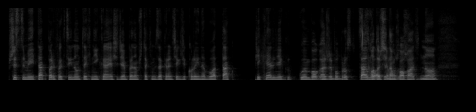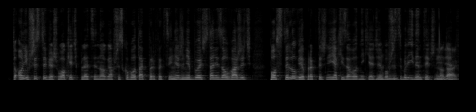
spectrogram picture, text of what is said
wszyscy mieli tak perfekcyjną technikę. Ja siedziałem pamiętam przy takim zakręcie, gdzie kolejna była tak piekielnie głęboka, że Mhm. po prostu cały motor Schować się się tam możesz. chować. No. To oni wszyscy, wiesz, łokieć, plecy, noga, wszystko było tak perfekcyjnie, że Mhm. nie byłeś w stanie zauważyć po styluwie praktycznie, jaki zawodnik jedzie, bo Mhm. wszyscy byli identyczni. No tak.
